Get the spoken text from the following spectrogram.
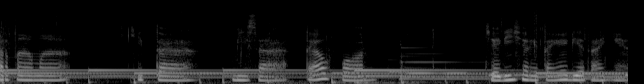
Pertama kita bisa telepon. Jadi ceritanya dia tanya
